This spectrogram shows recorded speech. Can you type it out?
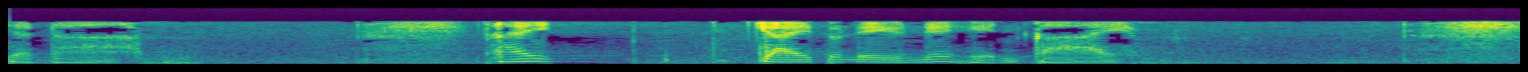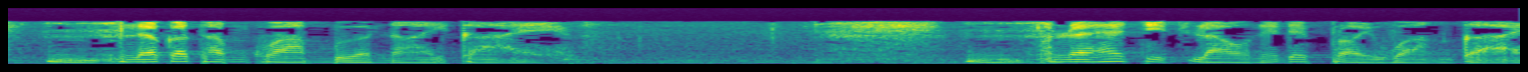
จารณา ให้ใจตนเองเนี่ยเห็นกายแล้วก็ทำความเบื่อหน่ายกาย และให้จิตเราเนี่ยได้ปล่อยวางกาย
